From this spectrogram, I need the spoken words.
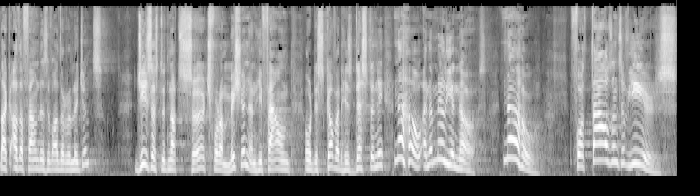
like other founders of other religions. Jesus did not search for a mission and he found or discovered his destiny. No, and a million knows. No. For thousands of years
